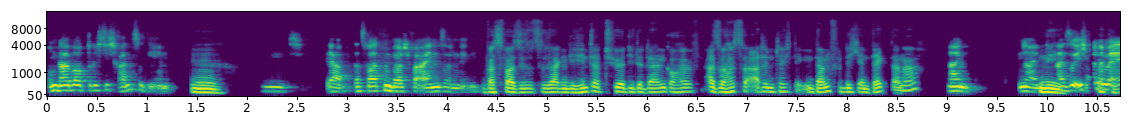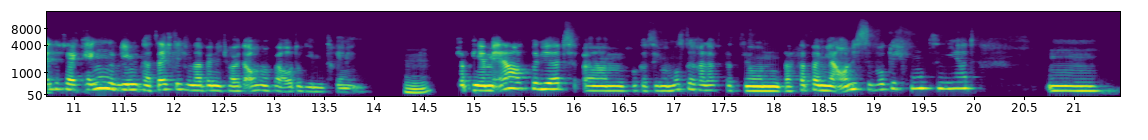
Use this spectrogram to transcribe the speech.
um da überhaupt richtig ranzugehen. Mhm. Und ja, das war zum Beispiel ein so ein Ding. Was war sozusagen die Hintertür, die dir dann geholfen? Also hast du Atemtechniken dann für dich entdeckt danach? Nein, nein. Nee. Also ich bin okay. im Endeffekt hängen geblieben tatsächlich und da bin ich heute auch noch bei autogenem Training. Mhm. Ich habe PMR ausprobiert, ähm, progressive Muskelrelaxation. Das hat bei mir auch nicht so wirklich funktioniert, mh, mm,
